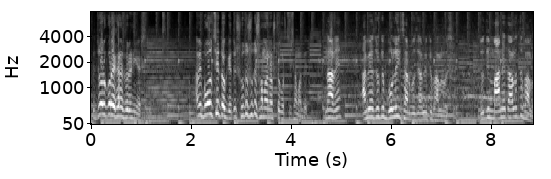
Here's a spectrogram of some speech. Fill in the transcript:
তুই জোর করে এখানে ধরে নিয়ে আসলি। আমি বলছি তোকে তুই শুধু শুধু সময় নষ্ট করছিস আমাদের। না রে আমি আজ ওকে বলেই ছাড়বো যে আমি ওকে ভালোবাসি। যদি মানে তাহলে তো ভালো।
